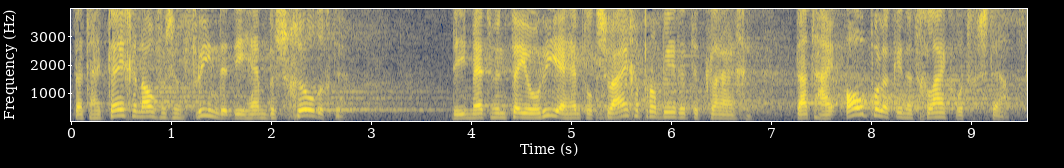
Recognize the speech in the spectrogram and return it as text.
Dat hij tegenover zijn vrienden die hem beschuldigden, die met hun theorieën hem tot zwijgen probeerden te krijgen, dat hij openlijk in het gelijk wordt gesteld.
